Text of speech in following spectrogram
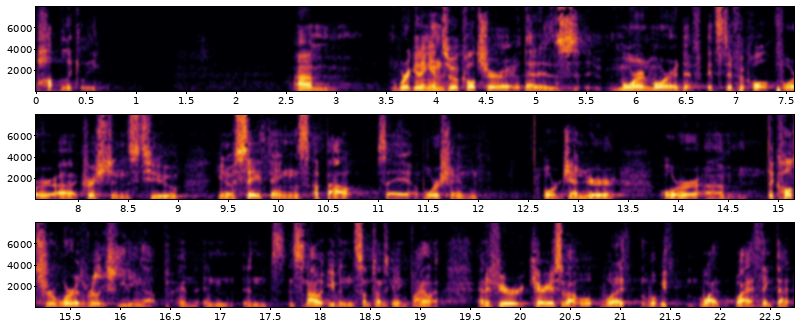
publicly? Um, we're getting into a culture that is more and more it's difficult for uh, Christians to you know say things about say abortion or gender or um, the culture war is really heating up, and, and, and it's now even sometimes getting violent. And if you're curious about what I, what we, why, why I think that,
